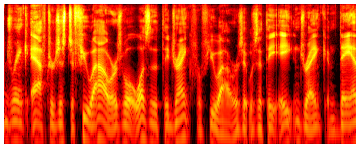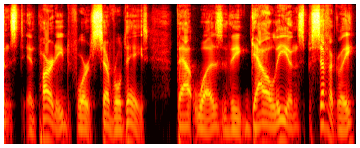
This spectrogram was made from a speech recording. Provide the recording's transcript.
drink after just a few hours. Well, it wasn't that they drank for a few hours, it was that they ate and drank and danced and partied for several days. That was the Galilean, specifically,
